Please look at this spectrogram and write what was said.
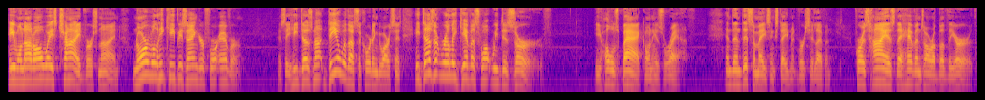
He will not always chide, verse 9, nor will he keep his anger forever. You see, he does not deal with us according to our sins. He doesn't really give us what we deserve. He holds back on his wrath. And then this amazing statement, verse 11 For as high as the heavens are above the earth,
